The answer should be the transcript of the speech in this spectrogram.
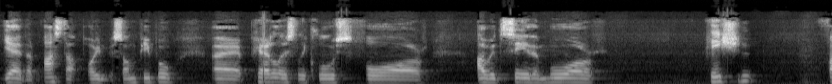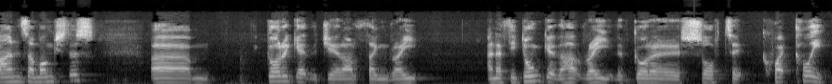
yeah, they're past that point with some people. Uh, perilously close for, I would say, the more patient fans amongst us. Um, got to get the Gerrard thing right. And if they don't get that right, they've got to sort it quickly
